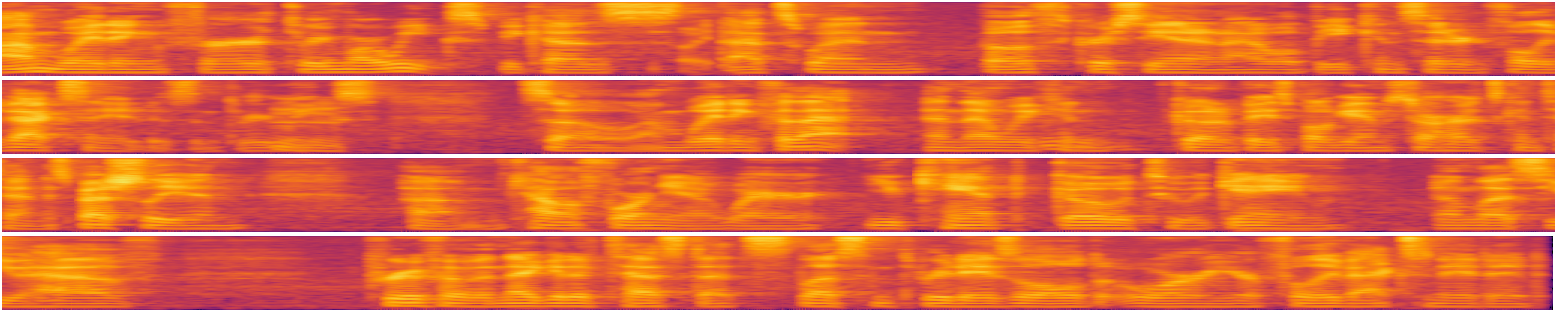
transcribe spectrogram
I'm waiting for three more weeks because that's when both Christina and I will be considered fully vaccinated is in 3 weeks. So I'm waiting for that, and then we can go to baseball games to our heart's content, especially in um, California where you can't go to a game unless you have proof of a negative test that's less than three days old or you're fully vaccinated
